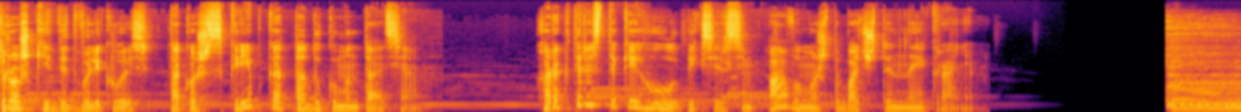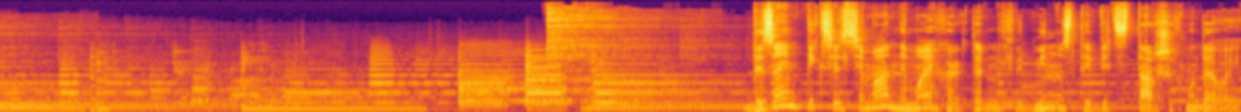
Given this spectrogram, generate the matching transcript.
Трошки відволіклись, також скріпка та документація. Характеристики Google Pixel 7a ви можете бачити на екрані. Дизайн Pixel 7a не має характерних відмінностей від старших моделей,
